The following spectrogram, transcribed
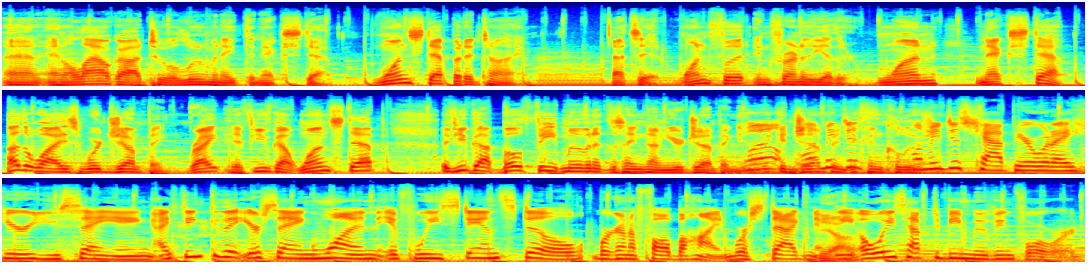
and and allow God to illuminate the next step, one step at a time. That's it. One foot in front of the other. One next step. Otherwise, we're jumping, right? If you've got one step, if you've got both feet moving at the same time, you're jumping. And we can jump let me into just, conclusions. Let me just cap here what I hear you saying. I think that you're saying one, if we stand still, we're going to fall behind. We're stagnant. Yeah. Mm-hmm. We always have to be moving forward.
